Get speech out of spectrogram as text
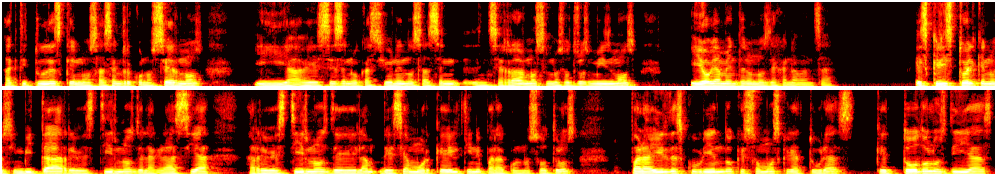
actitudes que nos hacen reconocernos y a veces en ocasiones nos hacen encerrarnos en nosotros mismos y obviamente no nos dejan avanzar. Es Cristo el que nos invita a revestirnos de la gracia, a revestirnos de, ese amor que Él tiene para con nosotros, para ir descubriendo que somos criaturas, que todos los días,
